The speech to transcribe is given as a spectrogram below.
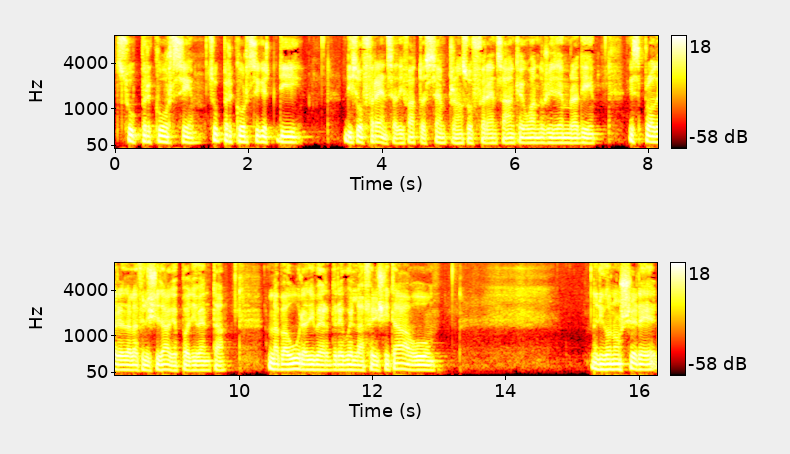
su percorsi, su percorsi di, di sofferenza, di fatto è sempre una sofferenza anche quando ci sembra di esplodere dalla felicità che poi diventa la paura di perdere quella felicità o riconoscere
